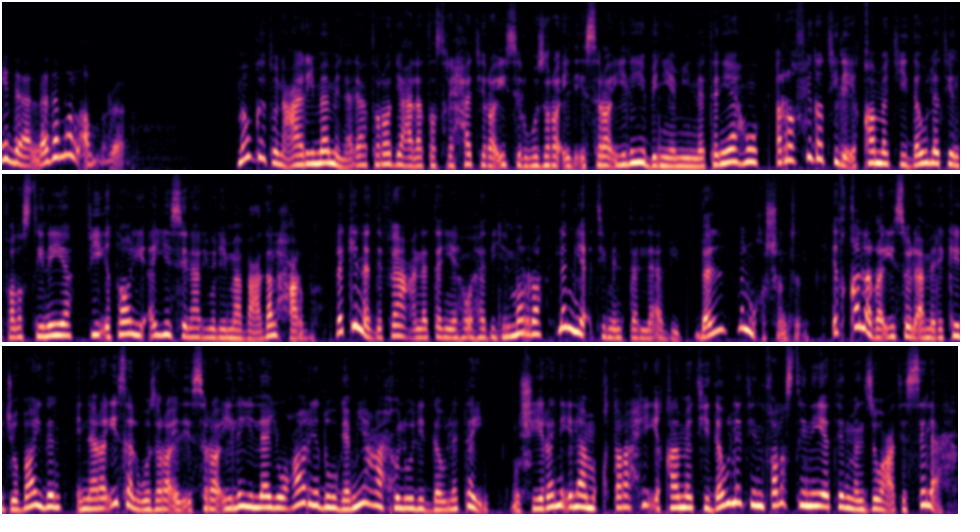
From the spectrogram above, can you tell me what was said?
إذا لزم الأمر. موجة عارمة من الاعتراض على تصريحات رئيس الوزراء الإسرائيلي بنيامين نتنياهو الرافضة لإقامة دولة فلسطينية في إطار أي سيناريو لما بعد الحرب. لكن الدفاع عن نتنياهو هذه المرة لم يأتي من تل أبيب بل من واشنطن. إذ قال الرئيس الأمريكي جو بايدن إن رئيس الوزراء الإسرائيلي لا يعارض جميع حلول الدولتين مشيرا إلى مقترح إقامة دولة فلسطينية منزوعة السلاح.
